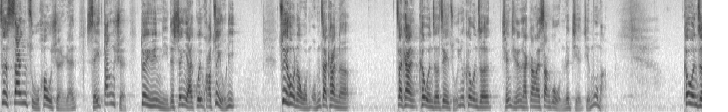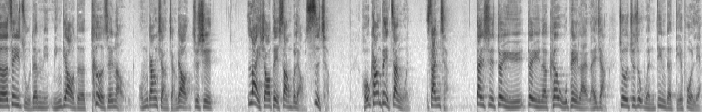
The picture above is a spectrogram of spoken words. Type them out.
这三组候选人谁当选，对于你的生涯规划最有利。最后呢，我们我们再看呢，再看柯文哲这一组，因为柯文哲前几天才刚来上过我们的节节目嘛。柯文哲这一组的民民调的特征啊，我们刚刚讲讲到，就是赖萧配上不了四成，侯康配站稳三成，但是对于对于呢柯吴配来来讲，就就是稳定的跌破两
